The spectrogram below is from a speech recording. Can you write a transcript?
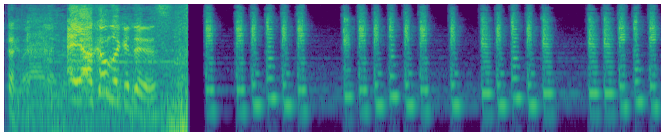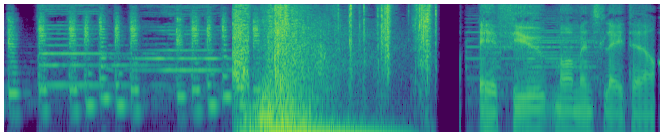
Hey, y'all, come look at this. A few moments later.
